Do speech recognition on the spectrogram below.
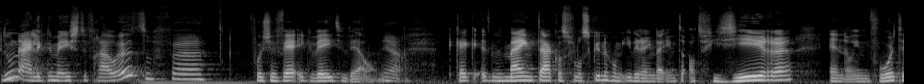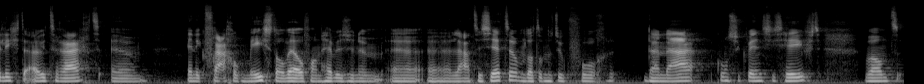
Doen eigenlijk de meeste vrouwen het? Of, eh, Voor zover ik weet wel. ja. Kijk, het is mijn taak als verloskundige om iedereen daarin te adviseren en in voor te lichten uiteraard. Ehm, en ik vraag ook meestal wel van, hebben ze hem eh, eh, laten zetten? Omdat dat natuurlijk voor daarna consequenties heeft. Want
